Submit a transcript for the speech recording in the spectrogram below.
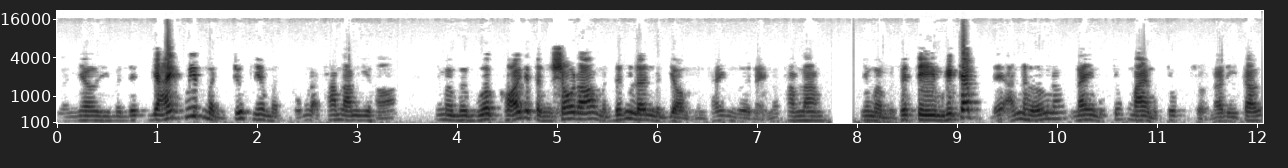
Là nhờ gì mình được giải quyết mình trước kia mình cũng là tham lam như họ. Nhưng mà mình vượt khỏi cái tần số đó mình đứng lên mình dòm mình thấy người này nó tham lam nhưng mà mình phải tìm cái cách để ảnh hưởng nó, nay một chút, mai một chút, rồi nó đi tới.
